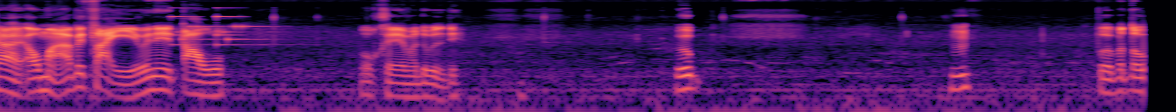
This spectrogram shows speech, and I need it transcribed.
ใช่ เอาหมาไปใส่ไว้ในเตา โอเคมาดูหน่ดิปึ๊บเปิดประตู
